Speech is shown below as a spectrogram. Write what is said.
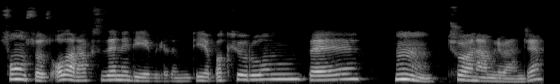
Son söz olarak size ne diyebilirim diye bakıyorum ve hmm, şu önemli bence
